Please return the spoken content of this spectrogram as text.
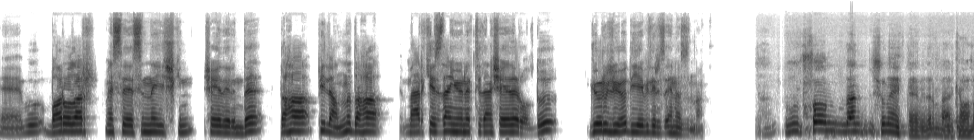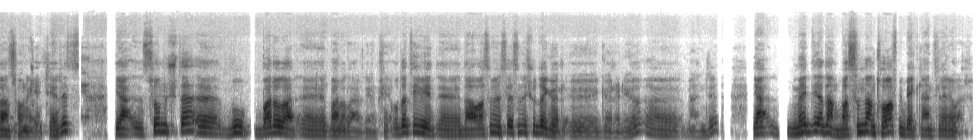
e, bu barolar meselesine ilişkin şeylerinde daha planlı, daha merkezden yönetilen şeyler olduğu görülüyor diyebiliriz en azından. Bu son ben şunu ekleyebilirim belki oradan sonra geçeriz. Ya sonuçta e, bu barolar e, barolar diyorum şey. Oda TV e, davası meselesinde şu da gör, e, görülüyor e, bence. Ya medyadan, basından tuhaf bir beklentileri var.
